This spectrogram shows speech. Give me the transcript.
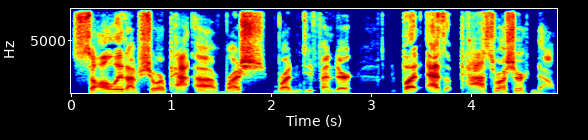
solid, I'm sure, pa- uh, rush run defender, but as a pass rusher, no.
